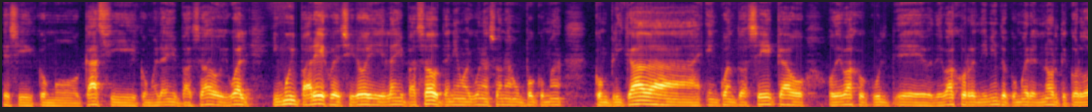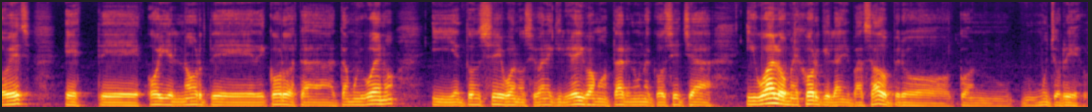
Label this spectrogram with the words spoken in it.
Es decir, como casi como el año pasado, igual, y muy parejo, es decir, hoy el año pasado teníamos algunas zonas un poco más complicada en cuanto a seca o, de, bajo, eh, de, bajo, rendimiento como era el norte cordobés. Este, hoy el norte de Córdoba está, está muy bueno y entonces bueno, se van a equilibrar y vamos a estar en una cosecha igual o mejor que el año pasado, pero con mucho riesgo.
